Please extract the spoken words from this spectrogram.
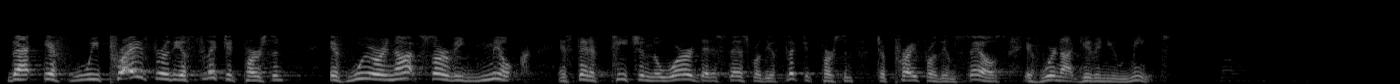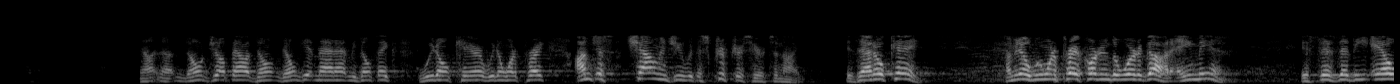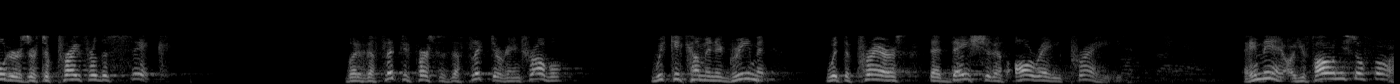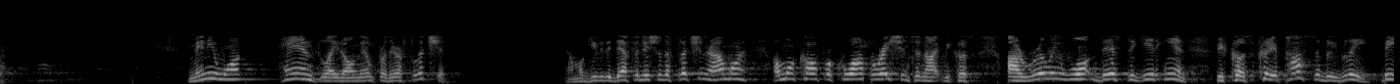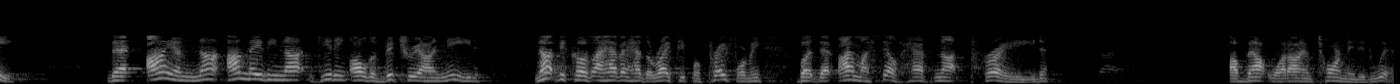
that if we pray for the afflicted person, if we are not serving milk instead of teaching the word that it says for the afflicted person to pray for themselves, if we're not giving you meat. Now, now, don't jump out. Don't, don't get mad at me. Don't think we don't care. We don't want to pray. I'm just challenging you with the scriptures here tonight. Is that okay? I mean, no, we want to pray according to the Word of God. Amen. It says that the elders are to pray for the sick. But if the afflicted person is afflicted or in trouble, we can come in agreement with the prayers that they should have already prayed. Amen. Are you following me so far? Many want hands laid on them for their affliction. I'm going to give you the definition of affliction, and I'm going, to, I'm going to call for cooperation tonight because I really want this to get in. Because could it possibly be that I am not, I may be not getting all the victory I need, not because I haven't had the right people pray for me, but that I myself have not prayed about what I am tormented with.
